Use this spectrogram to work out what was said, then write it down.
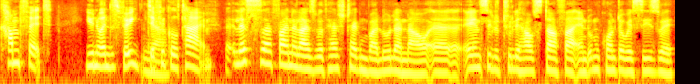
comfort, you know, in this very difficult time. Uh, Let's uh, finalize with hashtag Mbalula now. Uh, ANC Luthuli House staffer and Umkhonto Wesizwe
